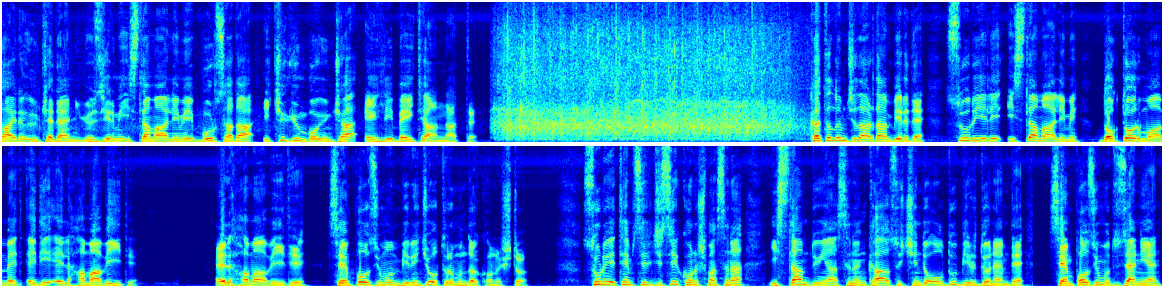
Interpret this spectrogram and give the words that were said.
ayrı ülkeden 120 İslam alimi Bursa'da 2 gün boyunca Ehli Beyt'i anlattı. Katılımcılardan biri de Suriyeli İslam alimi Doktor Muhammed Edi El Hamavi'ydi. El Hamavi'di, sempozyumun birinci oturumunda konuştu. Suriye temsilcisi konuşmasına İslam dünyasının kaos içinde olduğu bir dönemde sempozyumu düzenleyen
